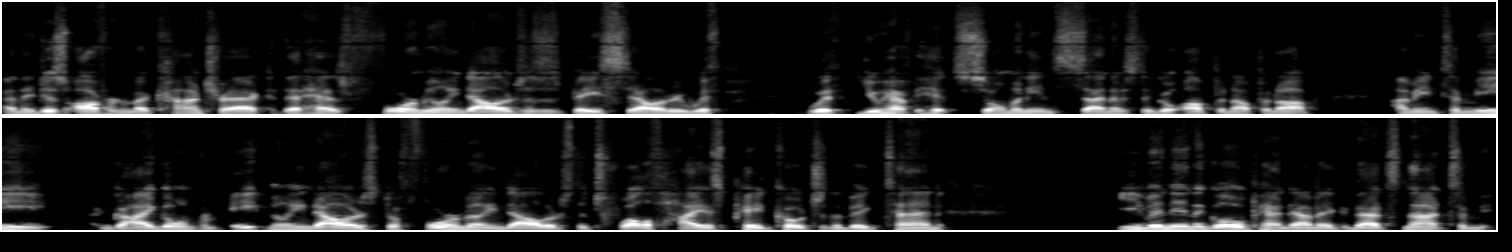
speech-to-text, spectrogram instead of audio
and they just offered him a contract that has four million dollars as his base salary. With with you have to hit so many incentives to go up and up and up. I mean, to me, a guy going from eight million dollars to four million dollars, the twelfth highest paid coach in the Big Ten even in a global pandemic, that's not to me,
